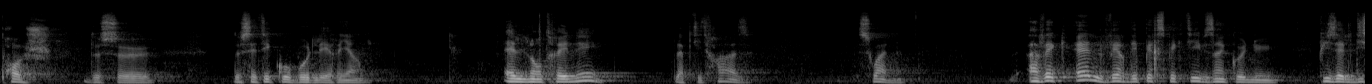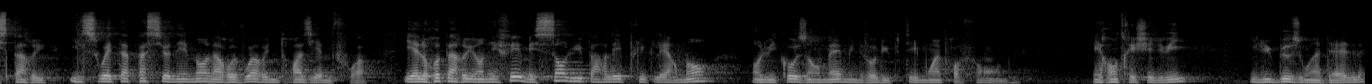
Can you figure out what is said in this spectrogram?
proche de, ce, de cet écho baudelairien. Elle l'entraînait, la petite phrase, Swann, avec elle vers des perspectives inconnues. Puis elle disparut. Il souhaita passionnément la revoir une troisième fois. Et elle reparut en effet, mais sans lui parler plus clairement, en lui causant même une volupté moins profonde. Mais rentré chez lui, il eut besoin d'elle.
